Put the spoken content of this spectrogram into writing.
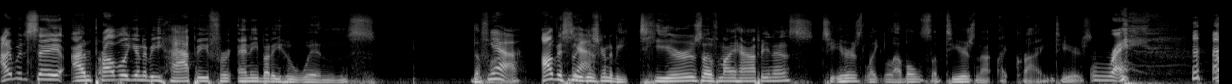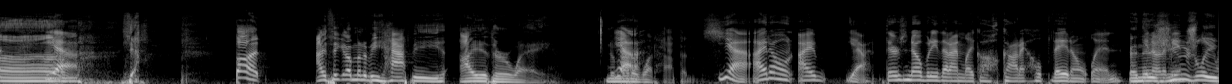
I would say I'm probably going to be happy for anybody who wins the final. Yeah. Obviously, Yeah. there's going to be tears of my happiness. Tears, like levels of tears, not like crying tears. Right. Um, Yeah. Yeah. But I think I'm going to be happy either way, no Yeah. matter what happens. Yeah. I don't, I, yeah. There's nobody that I'm like, oh God, I hope they don't win. And You know there's I mean? usually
